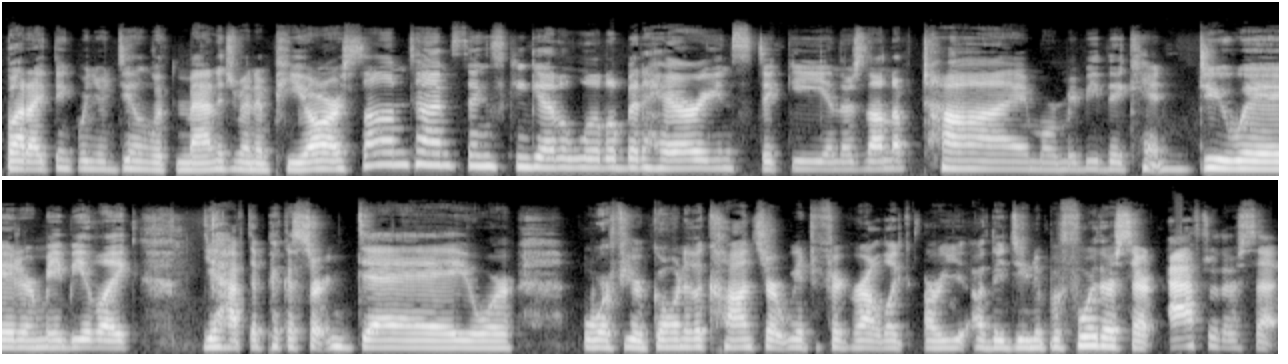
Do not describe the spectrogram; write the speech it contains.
but I think when you're dealing with management and PR, sometimes things can get a little bit hairy and sticky, and there's not enough time, or maybe they can't do it, or maybe like you have to pick a certain day, or or if you're going to the concert, we have to figure out like are you are they doing it before their set, after their set?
